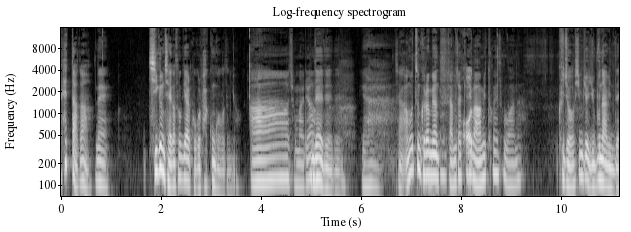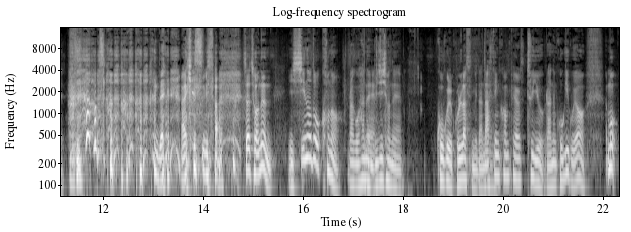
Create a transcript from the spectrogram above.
했다가 네. 지금 제가 소개할 곡을 바꾼 거거든요. 아, 정말요? 네네네. 야 자, 아무튼 그러면 남자끼리 어, 마음이 통해서 뭐 하나? 그죠. 심지어 유부남인데. 네, 알겠습니다. 자, 저는 이 시노도 코너라고 하는 네. 뮤지션의 곡을 골랐습니다. 네. Nothing Compares to You라는 곡이고요. 뭐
